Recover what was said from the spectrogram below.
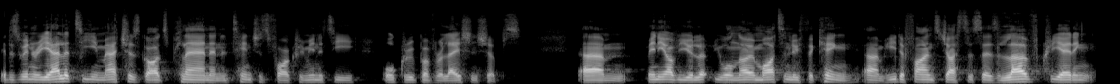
It is when reality matches God's plan and intentions for a community or group of relationships. Um, many of you, you will know Martin Luther King. Um, he defines justice as love creating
